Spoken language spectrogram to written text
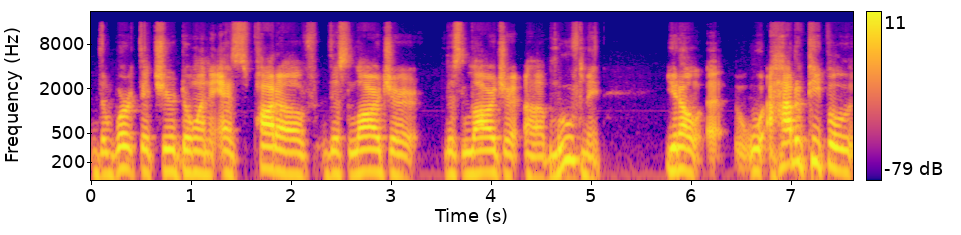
the work that you're doing as part of this larger this larger uh, movement? You know, uh, how do people,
